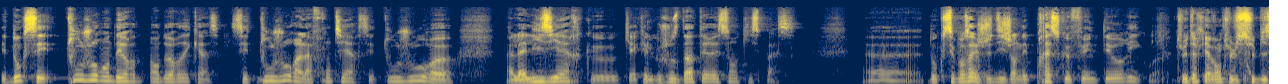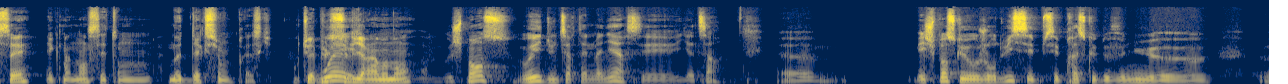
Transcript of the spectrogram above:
Et donc, c'est toujours en dehors, en dehors des cases. C'est toujours à la frontière. C'est toujours à la lisière que qu'il y a quelque chose d'intéressant qui se passe. Euh, donc c'est pour ça que je dis j'en ai presque fait une théorie quoi. Tu veux dire qu'avant tu le subissais et que maintenant c'est ton mode d'action presque? Ou tu as pu Ouais. le subir à un moment? Je pense, oui, d'une certaine manière, c'est il y a de ça. Euh, et je pense qu'aujourd'hui c'est c'est presque devenu, euh, euh,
